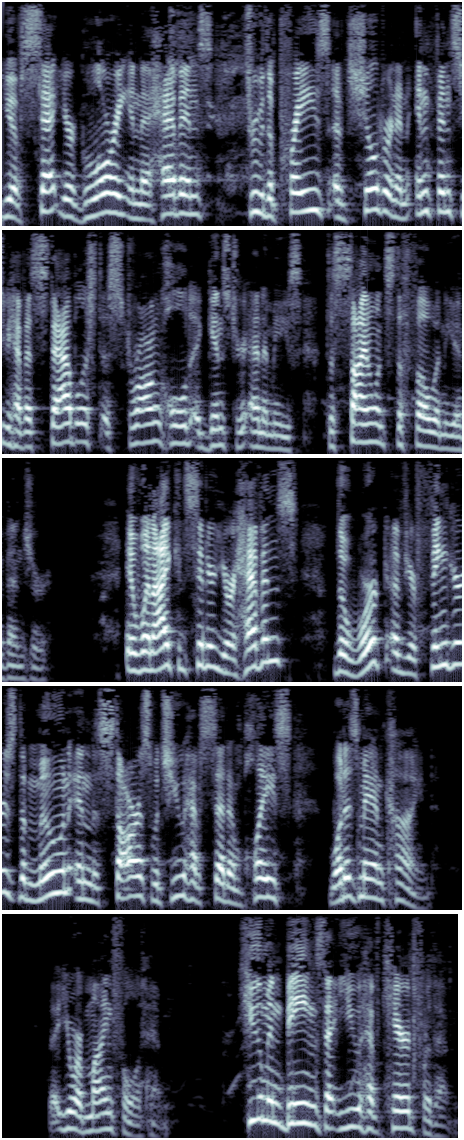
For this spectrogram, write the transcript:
You have set your glory in the heavens. Through the praise of children and infants, you have established a stronghold against your enemies to silence the foe and the avenger. And when I consider your heavens, the work of your fingers, the moon and the stars which you have set in place, what is mankind that you are mindful of him? Human beings that you have cared for them.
